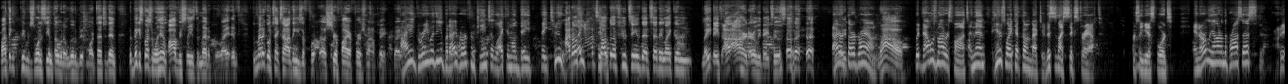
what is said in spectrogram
but I think people just want to see him throw it a little bit more touch. And then the biggest question with him, obviously, is the medical. Right. If the medical checks out, I think he's a, fir- a surefire first round pick. Right. I agree with you, but I've heard from teams that like him on day day two. I don't. I've two. talked to a few teams that said they like him late days. I, I heard early day too. So I heard third round. wow. But that was my response. And then here's what I kept coming back to. This is my sixth draft for CBS Sports. And early on in the process, I,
